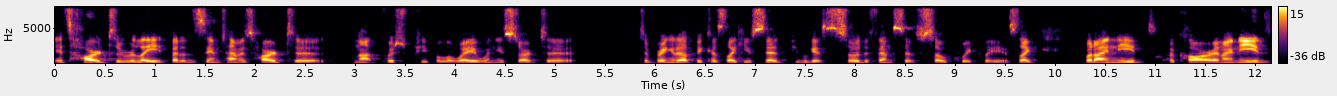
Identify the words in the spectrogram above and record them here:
it's hard to relate, but at the same time, it's hard to not push people away when you start to to bring it up because, like you said, people get so defensive so quickly. It's like, but I need a car and I need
